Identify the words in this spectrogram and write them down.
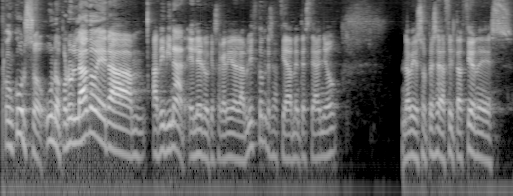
concurso Uno, por un lado, era adivinar el héroe que sacaría en la BlizzCon Desgraciadamente este año no había sorpresa de las filtraciones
